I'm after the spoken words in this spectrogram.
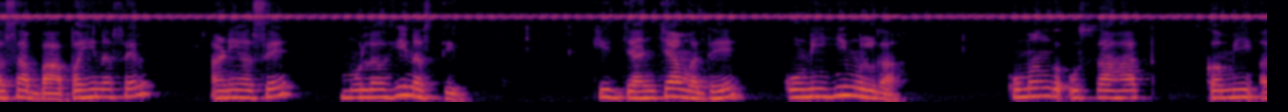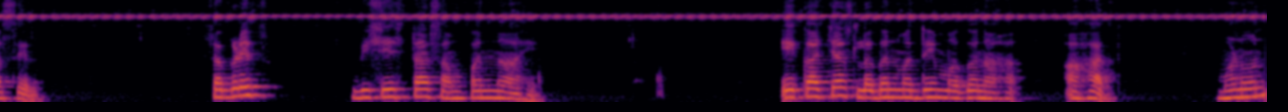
असा बापही नसेल आणि असे मुलंही नसतील की ज्यांच्यामध्ये कोणीही मुलगा उमंग उत्साहात कमी असेल. सगळेच विशेषता संपन्न आहे. एकाच्याच लगनमध्ये मगन आहा आहात. म्हणून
